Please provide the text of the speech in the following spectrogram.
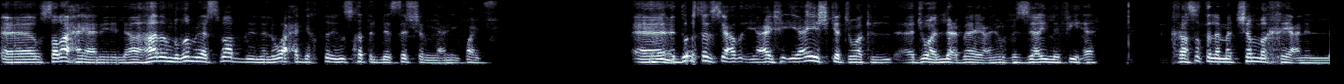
آه وصراحة يعني هذا من ضمن الأسباب إن الواحد يختار نسخة البلاي ستيشن يعني 5 آه مم. الدولسنس يعط- يعيش يعيشك اجواء أجواء اللعبة يعني والفيزيائيه اللي فيها. خاصة لما تشمخ يعني ال-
